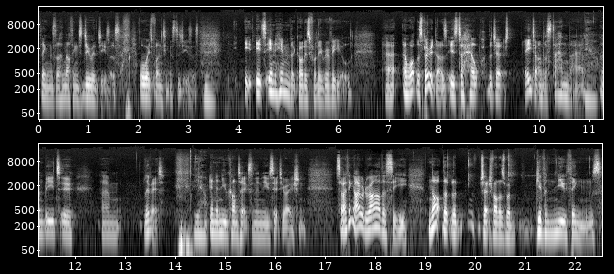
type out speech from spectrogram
things that have nothing to do with Jesus. always pointing us to Jesus. It, it's in Him that God is fully revealed. Uh, and what the Spirit does is to help the church, A, to understand that, Yeah. and B, to um, live it Yeah. in a new context, in a new situation. So I think I would rather see not that the church fathers were given new things,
